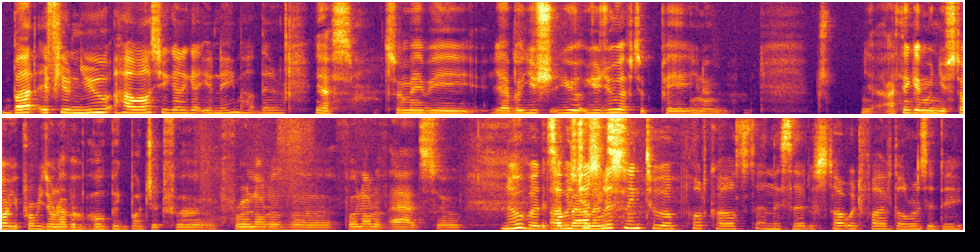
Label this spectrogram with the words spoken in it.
But if you're new, how else are you gonna get your name out there? Yes. So maybe yeah, but you sh- you you do have to pay. You know. Yeah, I think when you start, you probably don't have a whole big budget for for a lot of uh, for a lot of ads. So No, but I was just listening to a podcast, and they said start with five dollars a day,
